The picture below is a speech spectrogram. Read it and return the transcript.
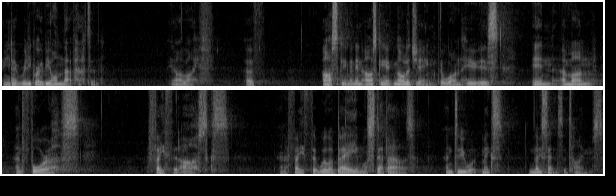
And you don't really grow beyond that pattern in our life of asking, and in asking, acknowledging the one who is in, among, and for us. Faith that asks, and a faith that will obey and will step out and do what makes no sense at times.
